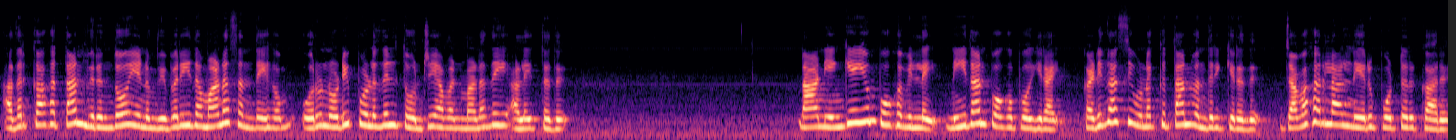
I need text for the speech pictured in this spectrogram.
அதற்காகத்தான் விருந்தோ எனும் விபரீதமான சந்தேகம் ஒரு நொடி பொழுதில் தோன்றி அவன் மனதை அழைத்தது. நான் எங்கேயும் போகவில்லை நீதான் போகப் போகிறாய். கடிதாசி உனக்குத்தான் வந்திருக்கிறது. ஜவஹர்லால் நேரு போட்டிருக்காரு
